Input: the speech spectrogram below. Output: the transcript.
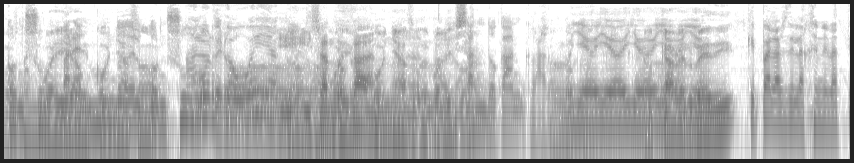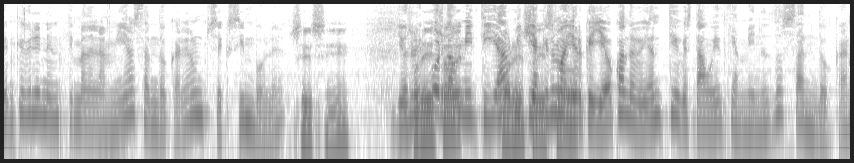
Consum Way para el mundo coñazo. del consumo, ah, pero... Y, y Sandokan. Y Sandokan, claro. Sandokan. Oye, oye, oye, oye, oye Que para las de la generación que vienen encima de la mía, Sandokan era un sex symbol, ¿eh? Sí, sí. Yo por recuerdo eso, a mi tía, mi tía que hizo... es mayor que yo, cuando veía a un tío que estaba muy bien, decía, menudo Sandokan.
